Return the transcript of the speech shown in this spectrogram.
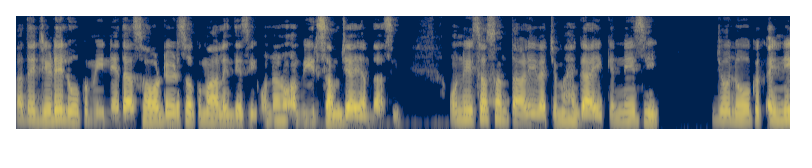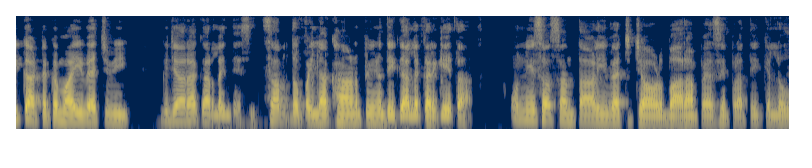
ਅਤੇ ਜਿਹੜੇ ਲੋਕ ਮਹੀਨੇ ਦਾ 100 150 ਕਮਾ ਲੈਂਦੇ ਸੀ, ਉਹਨਾਂ ਨੂੰ ਅਮੀਰ ਸਮਝਿਆ ਜਾਂਦਾ ਸੀ। 1947 ਵਿੱਚ ਮਹਿੰਗਾਈ ਕਿੰਨੀ ਸੀ, ਜੋ ਲੋਕ ਇੰਨੀ ਘੱਟ ਕਮਾਈ ਵਿੱਚ ਵੀ ਗੁਜ਼ਾਰਾ ਕਰ ਲੈਂਦੇ ਸੀ। ਸਭ ਤੋਂ ਪਹਿਲਾਂ ਖਾਣ ਪੀਣ ਦੀ ਗੱਲ ਕਰੀਏ ਤਾਂ 1947 ਵਿੱਚ ਚੌਲ 12 ਪੈਸੇ ਪ੍ਰਤੀ ਕਿਲੋ,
